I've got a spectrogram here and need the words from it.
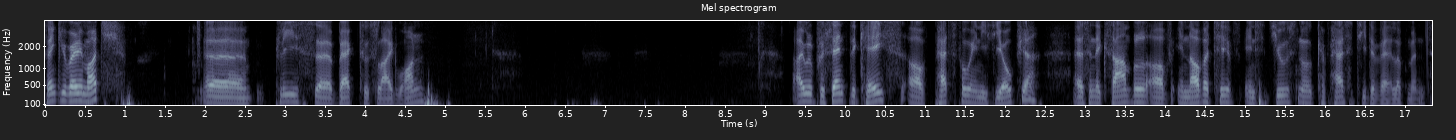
Thank you very much. Uh, please uh, back to slide one. I will present the case of PATSPO in Ethiopia as an example of innovative institutional capacity development.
